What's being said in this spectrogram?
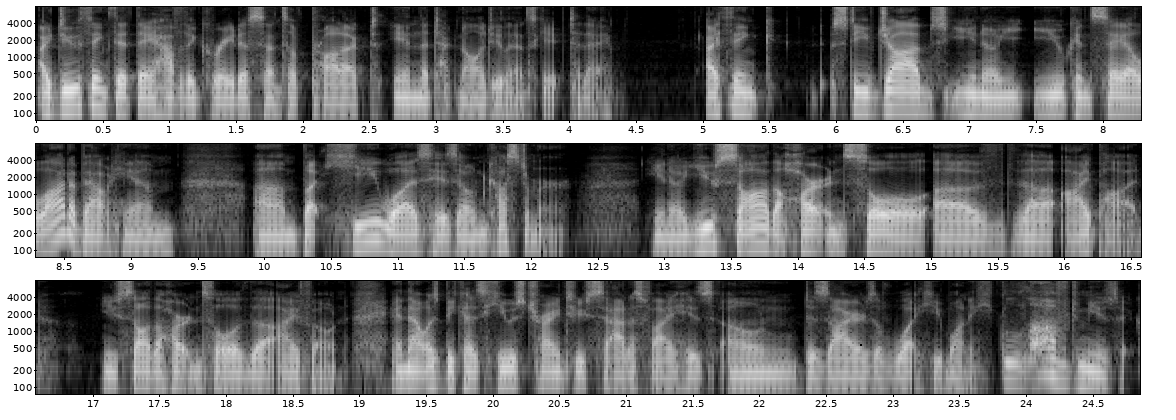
I do think that they have the greatest sense of product in the technology landscape today. I think Steve Jobs, you know, you can say a lot about him, um, but he was his own customer. You know, you saw the heart and soul of the iPod you saw the heart and soul of the iPhone. And that was because he was trying to satisfy his own desires of what he wanted. He loved music,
